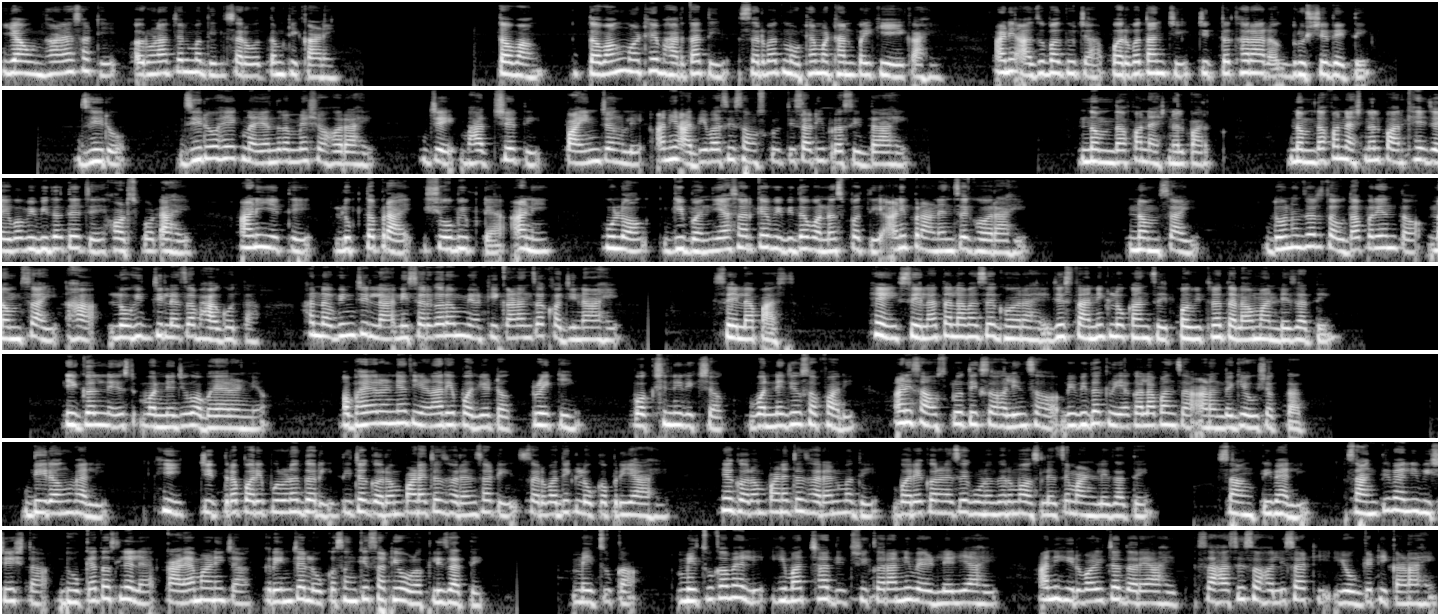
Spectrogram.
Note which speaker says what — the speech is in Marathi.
Speaker 1: या उन्हाळ्यासाठी अरुणाचलमधील सर्वोत्तम ठिकाणे. तवांग. तवांग मठ हे भारतातील सर्वात मोठ्या मठांपैकी एक आहे आणि आजूबाजूच्या पर्वतांची चित्तथरारक दृश्य देते. झिरो. झिरो हे एक नयनरम्य शहर आहे जे भातशेती पाईन जंगले आणि आदिवासी संस्कृतीसाठी प्रसिद्ध आहे. Namdapha national park. Namdapha national park हे जैवविविधतेचे हॉटस्पॉट आहे. आणि येथे लुप्तप्राय शो बिबट्या आणि हुलॉग गिबन यासारख्या विविध वनस्पती आणि प्राण्यांचे घर आहे. नमसाई. दोन हजार चौदापर्यंत नमसाई हा लोहित जिल्ह्याचा भाग होता. हा नवीन जिल्हा निसर्गरम्य ठिकाणांचा खजिना आहे. सेला पास हे सेला तलावाचे घर आहे जे स्थानिक लोकांचे पवित्र तलाव मानले जाते. इगल नेस्ट वन्यजीव अभयारण्य. अभयारण्यात येणारे पर्यटक ट्रेकिंग पक्षी निरीक्षक वन्यजीव सफारी आणि सांस्कृतिक सहलींसह विविध क्रियाकलापांचा आनंद घेऊ शकतात. दिरंग व्हॅली ही चित्र परिपूर्ण दरी तिच्या गरम पाण्याच्या झऱ्यांसाठी सर्वाधिक लोकप्रिय आहे. या गरम पाण्याच्या झऱ्यांमध्ये बरे करण्याचे गुणधर्म असल्याचे मानले जाते. सांगती व्हॅली सांगती व्हॅली विशेषतः धोक्यात असलेल्या काळ्या मानेच्या क्रेनच्या लोकसंख्येसाठी ओळखली जाते. मेचुका. मेचुका व्हॅली हिमाच्छादित शिखरांनी वेढलेली आहे आणि हिरवळीच्या दऱ्या आहेत. साहसी सहलीसाठी योग्य ठिकाण आहे.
